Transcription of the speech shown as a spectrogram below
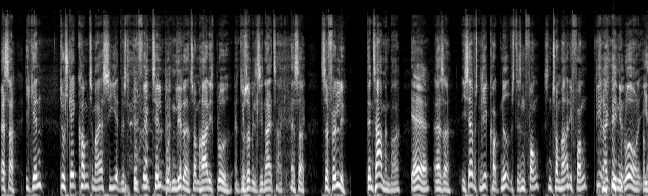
altså, igen, du skal ikke komme til mig og sige, at hvis du fik tilbudt en liter af Tom Hardys blod, at du så ville sige nej tak. Altså, selvfølgelig, den tager man bare. Ja, ja. Altså, især hvis den lige er kogt ned, hvis det er sådan en fong, sådan en Tom Hardy fong, direkte ind i blodårene. Ja,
